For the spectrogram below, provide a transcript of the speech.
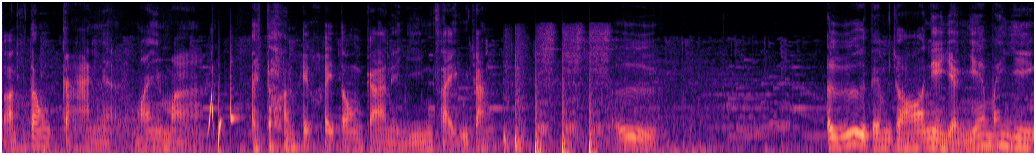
ตอนที่ต้องการเนี่ยไม่มา ไอตอนไม่ค่อยต้องการเนี่ยยิงใส่กูจังเออเออเต็มจอเนี่ยอย่างเงี้ยไม่ยิง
